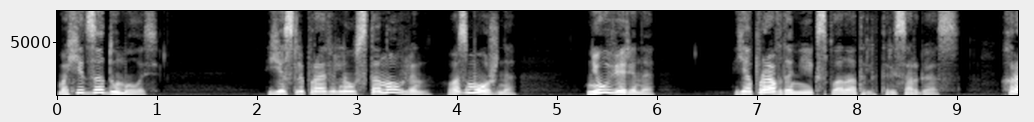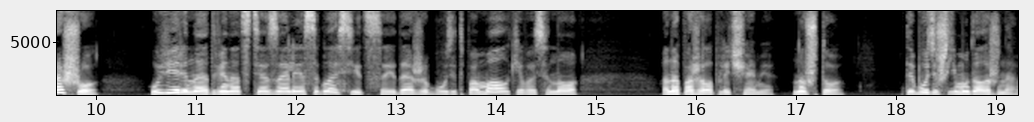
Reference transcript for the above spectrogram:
Махит задумалась. «Если правильно установлен, возможно. Не уверена. Я правда не экспланатель Трисаргас». «Хорошо», Уверена, двенадцатиазалия согласится и даже будет помалкивать, но... Она пожала плечами. Ну что, ты будешь ему должна.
